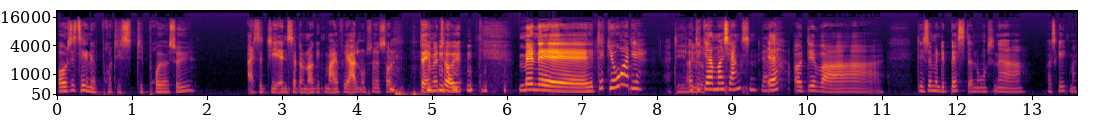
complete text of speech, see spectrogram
Og så tænkte jeg, prøv, det, det prøver jeg at søge. Altså, de ansætter nok ikke mig, for jeg har aldrig nogensinde solgt dametøj. Men øh, det gjorde de, ja det og de lyder- gav mig chancen. Ja. Ja. og det var, det er simpelthen det bedste, der nogensinde er, har sket mig.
